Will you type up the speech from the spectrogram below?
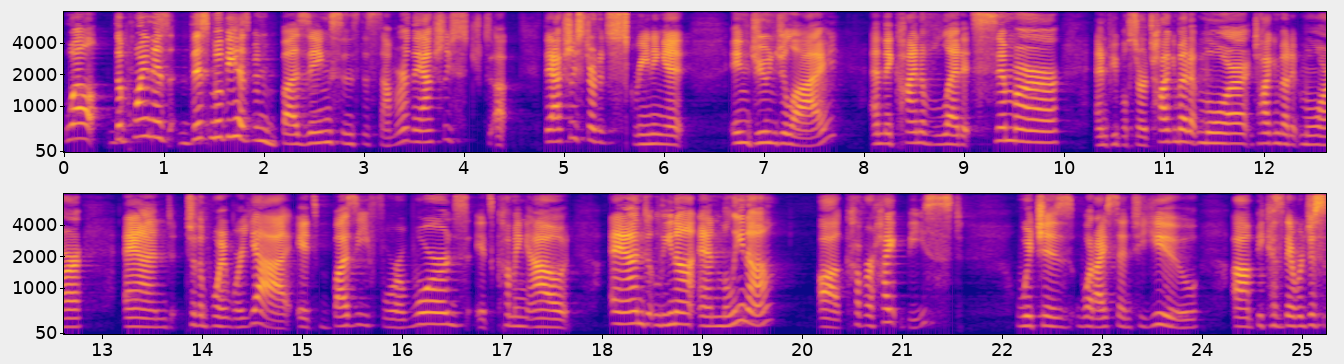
Well, the point is, this movie has been buzzing since the summer. They actually uh, they actually started screening it in June, July, and they kind of let it simmer, and people started talking about it more, talking about it more, and to the point where, yeah, it's buzzy for awards. It's coming out, and Lena and Melina uh, cover Hype Beast, which is what I sent to you. Uh, because there were just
